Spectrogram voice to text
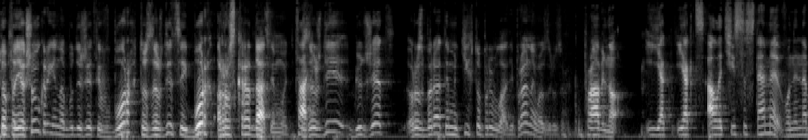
Тобто, якщо Україна буде жити в борг, то завжди цей борг розкрадатимуть. Так. Завжди бюджет розбиратимуть ті, хто при владі. Правильно я вас зрозумів? Правильно. І як, як, але ці системи вони не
